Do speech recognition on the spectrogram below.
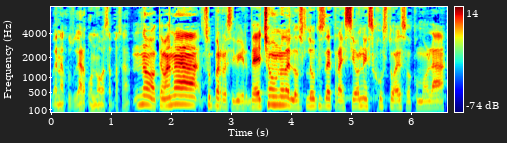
van a juzgar o no vas a pasar? No, te van a súper recibir. De hecho, uno de los looks de traición es justo eso, como la,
